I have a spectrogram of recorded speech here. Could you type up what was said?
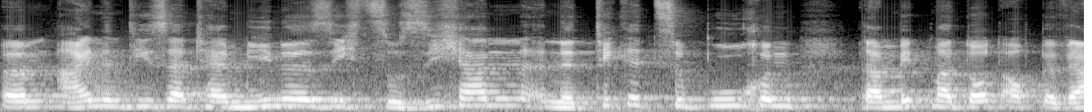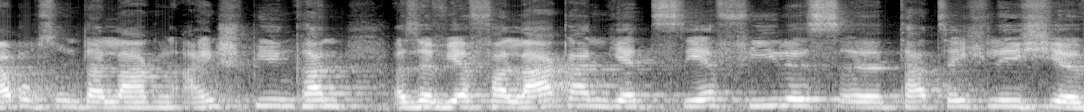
ähm, einen dieser Termine sich zu sichern, ein Ticket zu buchen, damit man dort auch Bewerbungsunterlagen einspielen kann. Also wir verlagern jetzt sehr vieles äh, tatsächlich äh,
